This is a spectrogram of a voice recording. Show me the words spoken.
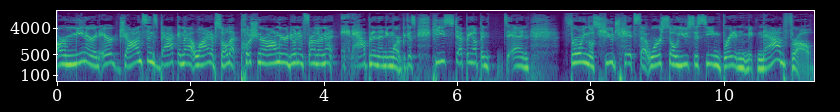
are meaner. And Erik Johnson's back in that lineup. So all that pushing around we were doing in front of their net ain't happening anymore because he's stepping up and and throwing those huge hits that we're so used to seeing Brayden McNabb throw.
